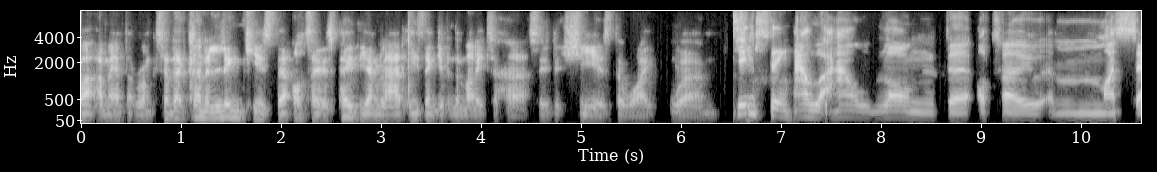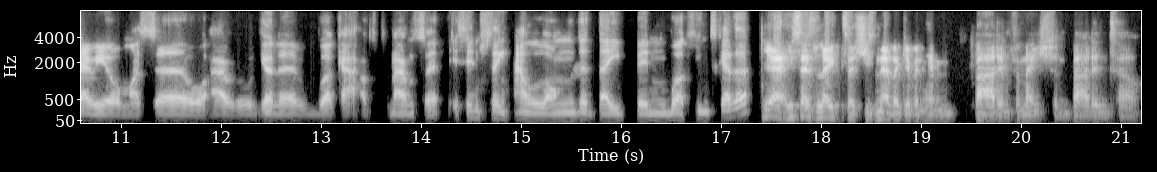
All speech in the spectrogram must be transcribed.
but I may have that wrong. So that kind of link is that Otto has paid the young lad, he's then given the money to her, so that she is the white worm. It's interesting how how long the Otto and Mysaria or Myser or however we're going to work out how to pronounce it. It's interesting how long that they've been working together. Yeah, he says later she's never given him bad information, bad intel.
